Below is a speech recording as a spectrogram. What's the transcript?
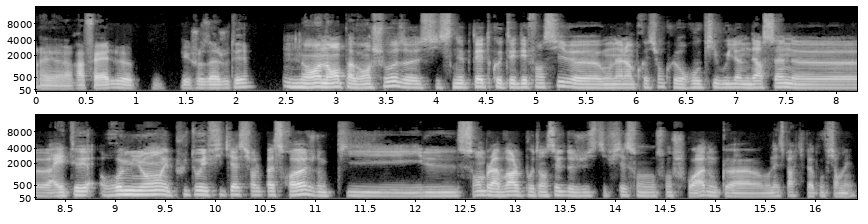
Euh, Raphaël, quelque chose à ajouter? Non, non, pas grand-chose. Si ce n'est peut-être côté défensif, on a l'impression que le rookie Will Anderson a été remuant et plutôt efficace sur le pass rush, donc il, semble avoir le potentiel de justifier son, son choix. Donc on espère qu'il va confirmer.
